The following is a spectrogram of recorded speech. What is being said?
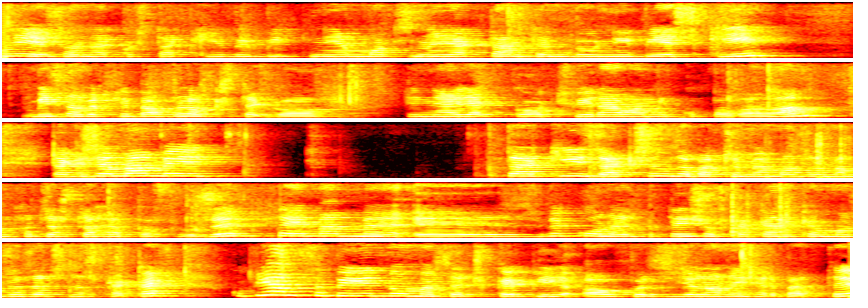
Nie jest on jakoś taki wybitnie mocny jak tamten był niebieski. Jest nawet chyba vlog z tego dnia, jak go otwierałam i kupowałam. Także mamy taki zakrzyn, zobaczymy, może nam chociaż trochę posłuży. Tutaj mamy y, zwykłą, najzwyklejszą skakankę, może zacznę skakać. Kupiłam sobie jedną maseczkę Peel Off z zielonej herbaty.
